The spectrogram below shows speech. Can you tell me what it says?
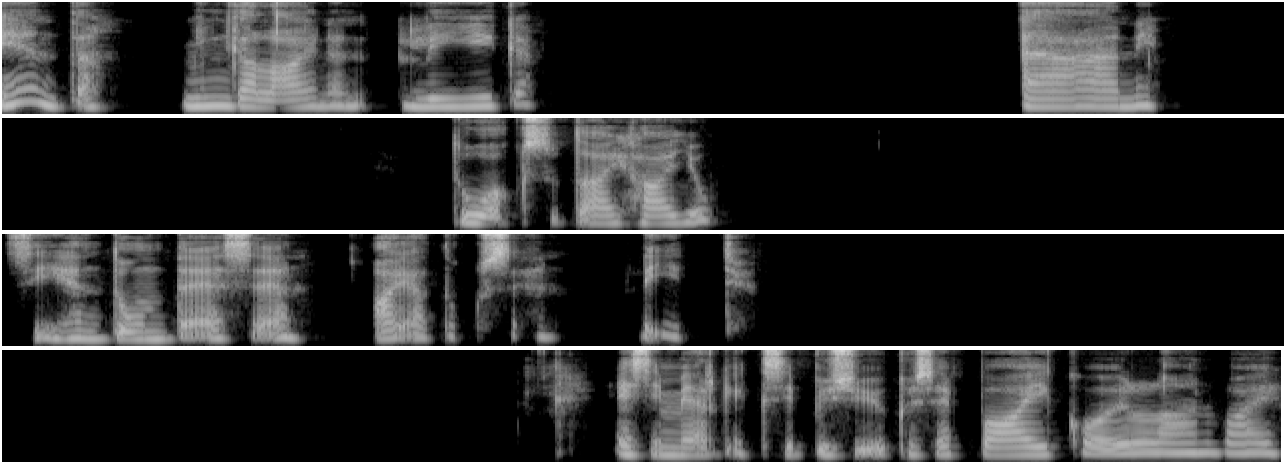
Entä minkälainen liike, ääni tuoksu tai haju siihen tunteeseen, ajatukseen liittyy. Esimerkiksi pysyykö se paikoillaan vai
